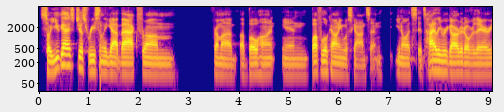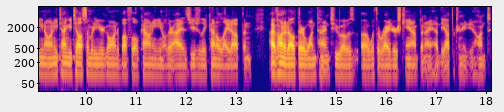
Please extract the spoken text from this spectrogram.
so you guys just recently got back from from a, a bow hunt in Buffalo County, Wisconsin. You know, it's it's highly regarded over there. You know, anytime you tell somebody you're going to Buffalo County, you know, their eyes usually kind of light up. And I've hunted out there one time too. I was uh, with a writers camp, and I had the opportunity to hunt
